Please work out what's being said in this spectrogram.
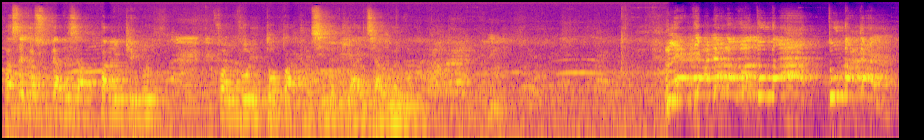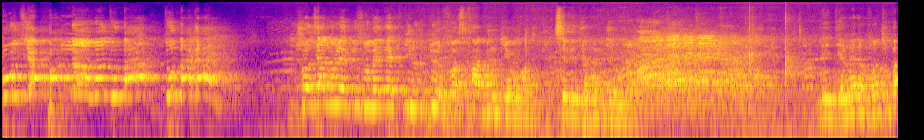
Pase ke supervise a panik ki nou, fon voye ton to ak tansi nou ki Haiti an wè wè. Pas qui est c'est l'éternel qui est vente. L'éternel avant tout bas.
